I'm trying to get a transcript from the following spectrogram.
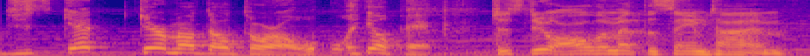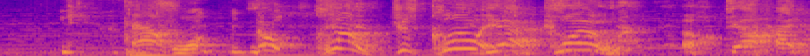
just get Guillermo del Toro. He'll pick. Just do all of them at the same time. At, well, no, clue. Just clue it. Yeah, clue. Oh God.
